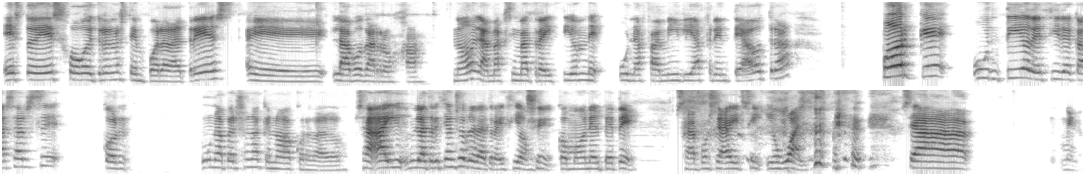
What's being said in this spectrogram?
esto es Juego de Tronos temporada 3, eh, la boda roja, ¿no? La máxima traición de una familia frente a otra porque un tío decide casarse con una persona que no ha acordado. O sea, hay la traición sobre la traición, Sí. como en el PP. O sea, pues ahí sí, igual. o sea, bueno,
